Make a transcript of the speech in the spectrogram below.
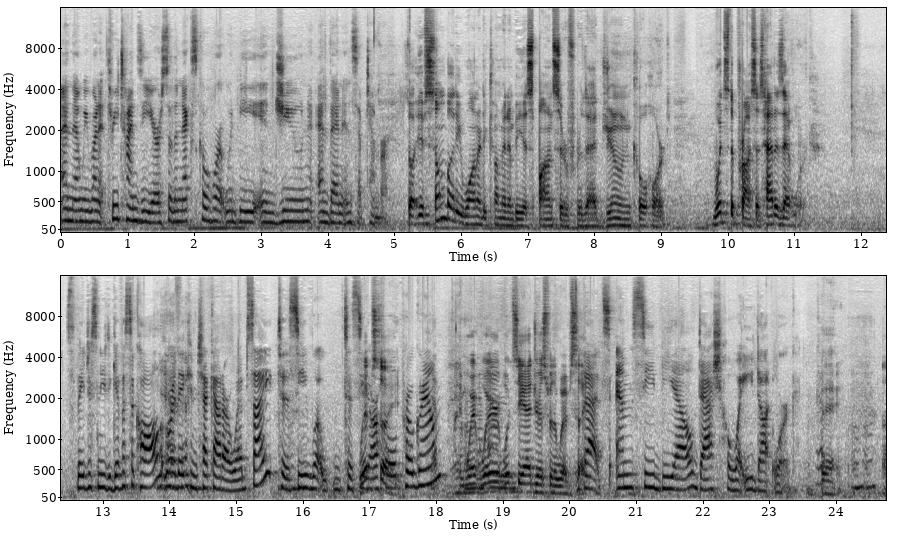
and then we run it three times a year. So the next cohort would be in June and then in September. So if somebody wanted to come in and be a sponsor for that June cohort, what's the process? How does that work? So they just need to give us a call, or they can check out our website to see what to see our whole Website. program. And where, where what's the address for the website? That's mcbl-hawaii.org. Okay. Uh,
